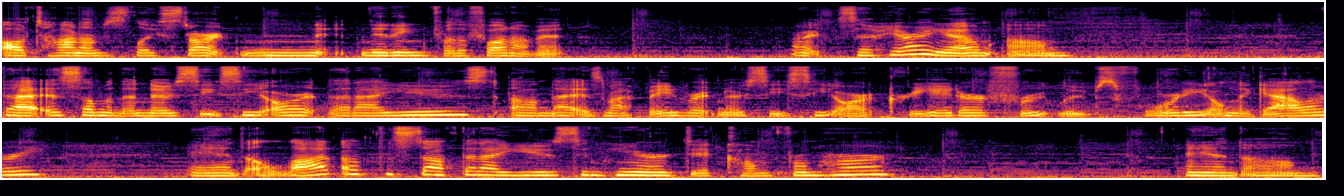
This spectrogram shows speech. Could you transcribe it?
autonomously start knitting for the fun of it. Alright, so here I am. Um, that is some of the no CC art that I used. Um, that is my favorite no CC art creator, Fruit Loops 40 on the gallery. And a lot of the stuff that I used in here did come from her. And um,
